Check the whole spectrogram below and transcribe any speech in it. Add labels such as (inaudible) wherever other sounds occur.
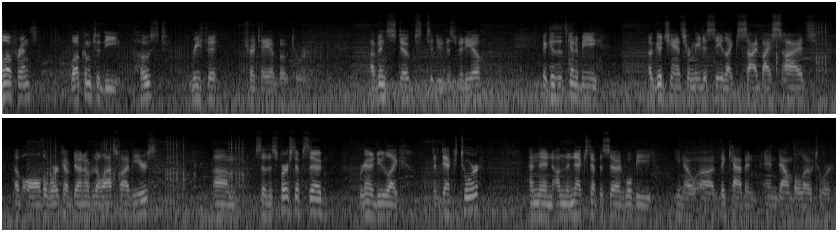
Hello friends, welcome to the post refit Triteia boat tour. I've been stoked to do this video because it's going to be a good chance for me to see like side by sides of all the work I've done over the last five years. Um, so this first episode, we're going to do like the deck tour and then on the next episode will be, you know, uh, the cabin and down below tour.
